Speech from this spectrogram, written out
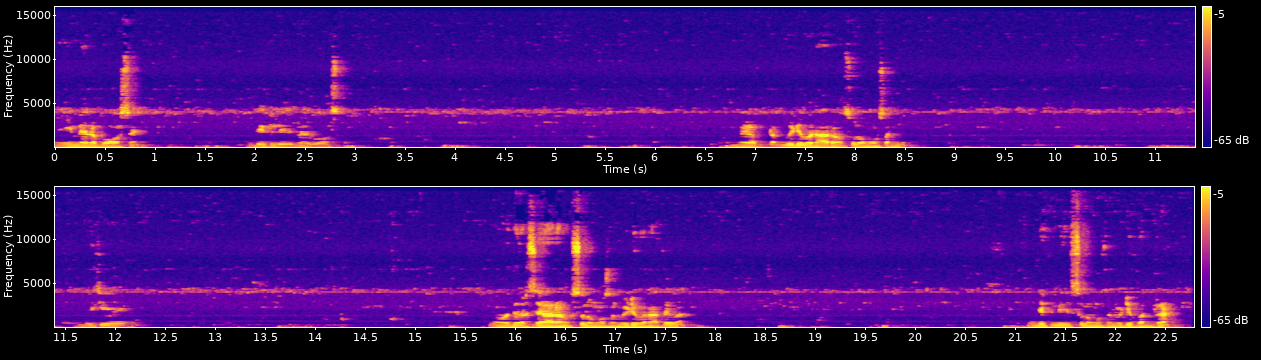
मेरा बॉस है। देख लीजिए मेरा बॉस है। मैं अपना वीडियो बना रहा हूँ स्लो मोशन में। देखिए। मैं उधर से आ रहा हूँ स्लो मोशन वीडियो बनाते हुए। देख लीजिए स्लो मोशन वीडियो बन रहा है।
